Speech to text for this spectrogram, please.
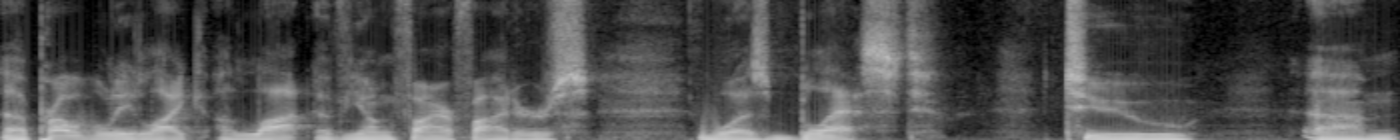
uh, probably like a lot of young firefighters was blessed to um,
